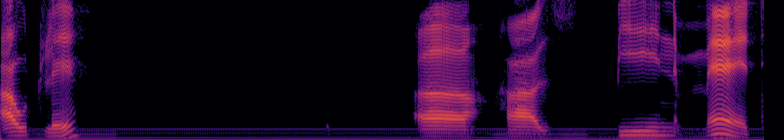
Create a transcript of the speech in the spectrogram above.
outlay uh, has been made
